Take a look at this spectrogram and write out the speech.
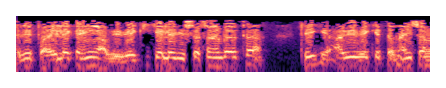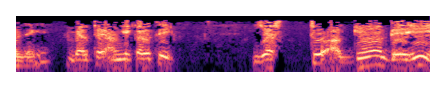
यदि पहले कहीं अविवेकी के लिए विशेषण व्यर्थ ठीक है, अविवेकी तो नहीं समझेंगे, व्यर्थ अंगीकरोती। यस्तु अज्ञो देही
